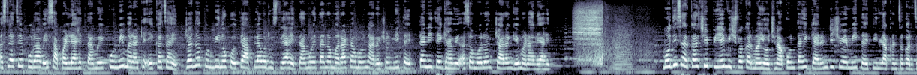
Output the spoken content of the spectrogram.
असल्याचे पुरावे सापडले आहेत. त्यामुळे कुणबी मराठी एकच आहे. ज्यांना कुणबी नको ते आपल्यावर रुसले आहेत. त्यामुळे त्यांना मराठा म्हणून आरक्षण मिळते त्यांनी ते घ्यावे असं मरण चारंगे म्हणाले आहेत. मोदी सरकारची पीएम विश्वकर्मा योजना कोणत्याही गॅरंटीशिवाय मिळते तीन लाखांचं कर्ज.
